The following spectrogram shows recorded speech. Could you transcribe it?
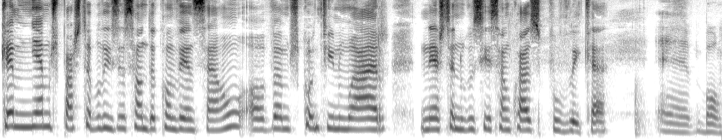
caminhamos para a estabilização da convenção ou vamos continuar nesta negociação quase pública? Uh, bom,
